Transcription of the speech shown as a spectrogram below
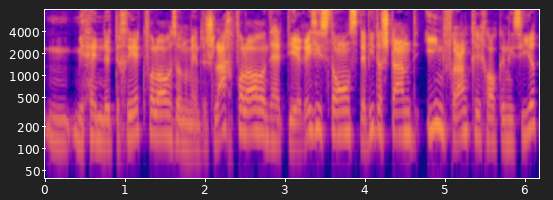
wir haben nicht den Krieg verloren, sondern wir haben die Schlacht verloren und hat die Resistance, den Widerstand in Frankreich organisiert.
